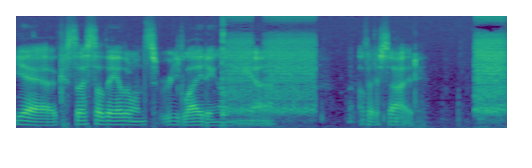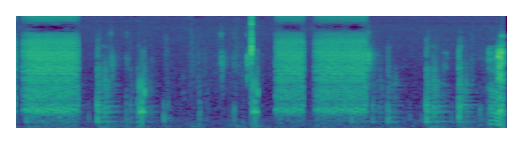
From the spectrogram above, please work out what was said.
Yeah, because I saw the other ones relighting on the uh, other side. Okay.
